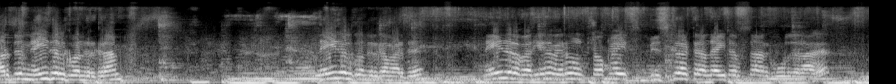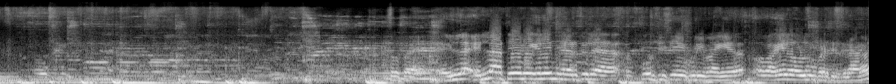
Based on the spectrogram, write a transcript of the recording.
அடுத்து நெய்தலுக்கு வந்திருக்கிறேன் நெய்தலுக்கு வந்திருக்க மாதிரி நெய்தில் பார்த்தீங்கன்னா வெறும் சாக்லேட் பிஸ்கட் அந்த ஐட்டம்ஸ் தான் கூடுதலாக. ஓகே இப்போ எல்லா எல்லா தேவைகளையும் இந்த இடத்துல பூர்த்தி செய்யக்கூடிய வகையில் வகையில் ஒழுங்குபடுத்திருக்கிறாங்க.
